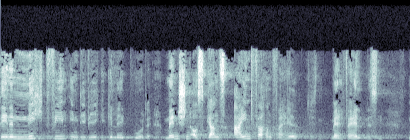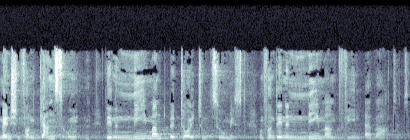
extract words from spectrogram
denen nicht viel in die Wiege gelegt wurde. Menschen aus ganz einfachen Verhältnissen, Verhältnissen. Menschen von ganz unten, denen niemand Bedeutung zumisst und von denen niemand viel erwartet.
